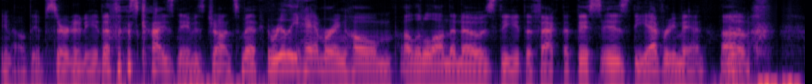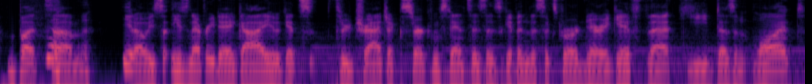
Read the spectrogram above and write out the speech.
you know the absurdity that this guy's name is John Smith, really hammering home a little on the nose the the fact that this is the everyman. Um, but um, you know he's he's an everyday guy who gets through tragic circumstances is given this extraordinary gift that he doesn't want,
